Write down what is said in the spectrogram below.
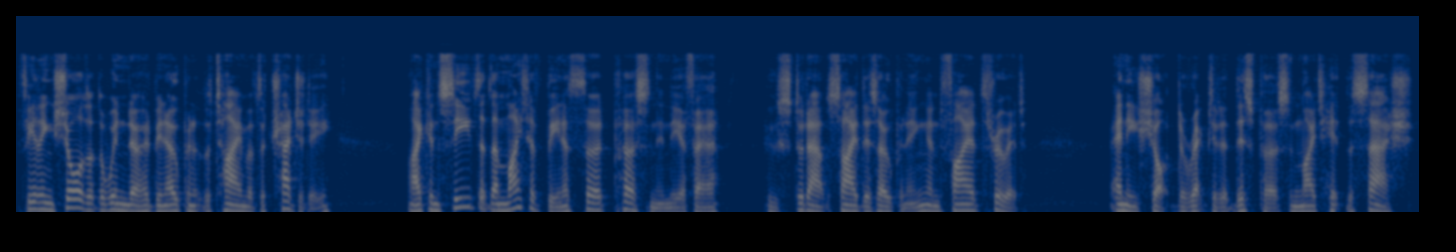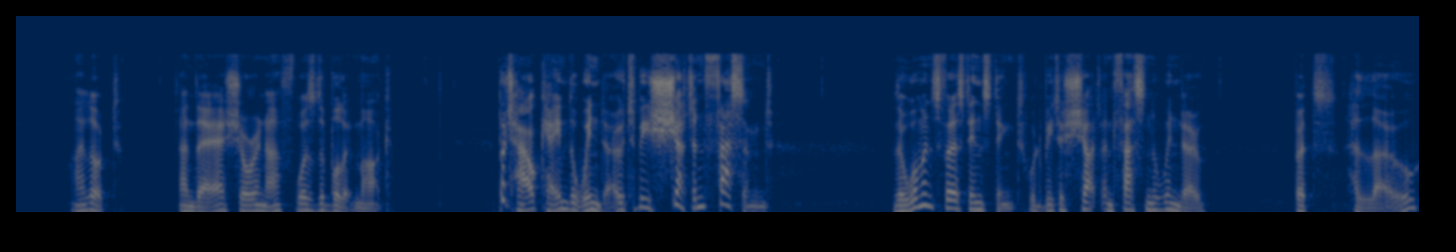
Feeling sure that the window had been open at the time of the tragedy, I conceived that there might have been a third person in the affair, who stood outside this opening and fired through it. Any shot directed at this person might hit the sash. I looked, and there, sure enough, was the bullet mark. "But how came the window to be shut and fastened?" The woman's first instinct would be to shut and fasten the window. But, hullo!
